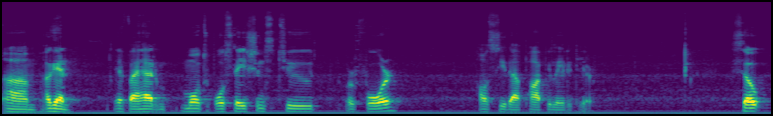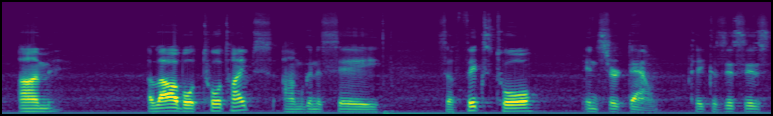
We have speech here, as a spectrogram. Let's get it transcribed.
um, again, if I had multiple stations, two or four, I'll see that populated here. So um, allowable tool types, I'm going to say it's a fixed tool, insert down. Okay, because this is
